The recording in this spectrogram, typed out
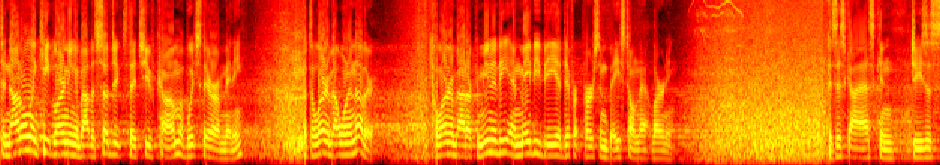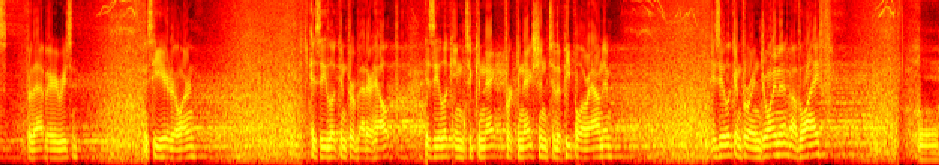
to not only keep learning about the subjects that you've come, of which there are many, but to learn about one another, to learn about our community, and maybe be a different person based on that learning. Is this guy asking Jesus for that very reason? Is he here to learn? Is he looking for better health? Is he looking to connect for connection to the people around him? Is he looking for enjoyment of life? Yeah.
